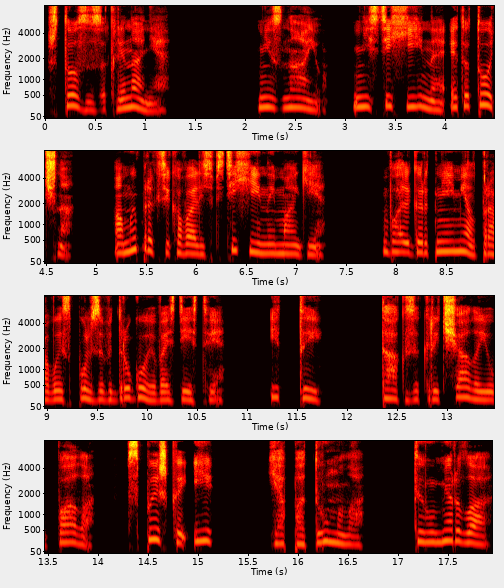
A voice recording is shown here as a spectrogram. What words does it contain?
Что за заклинание? Не знаю, не стихийное, это точно. А мы практиковались в стихийной магии. Вальгард не имел права использовать другое воздействие. И ты так закричала и упала, вспышка и... Я подумала, ты умерла.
